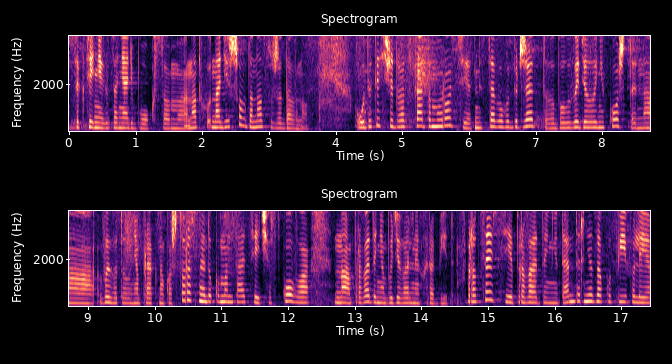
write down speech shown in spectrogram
секційних занять боксом надійшов до нас уже давно. У 2025 році з місцевого бюджету були виділені кошти на виготовлення проектно-кошторисної документації, частково на проведення будівельних робіт. В процесі проведені тендерні закупівлі.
